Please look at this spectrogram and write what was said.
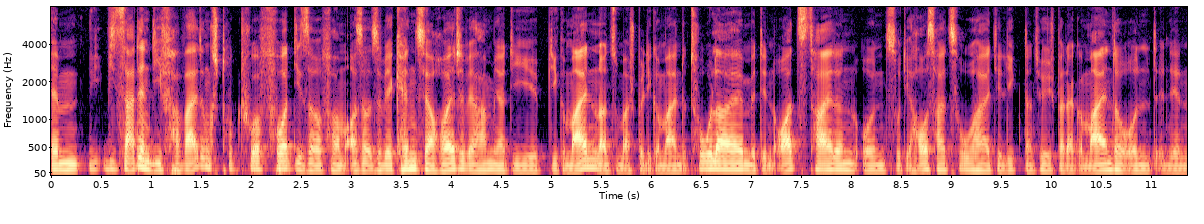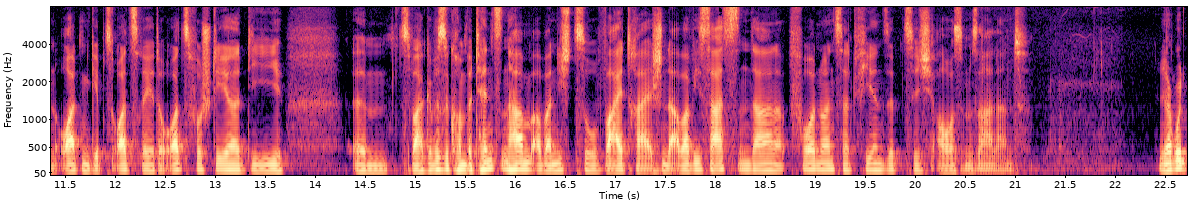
Ähm, wie, wie, sah denn die Verwaltungsstruktur vor dieser Reform aus? Also wir kennen es ja heute, wir haben ja die, die Gemeinden, also zum Beispiel die Gemeinde Tolai mit den Ortsteilen und so die Haushaltshoheit, die liegt natürlich bei der Gemeinde und in den Orten gibt es Ortsräte, Ortsvorsteher, die ähm, zwar gewisse Kompetenzen haben, aber nicht so weitreichende. Aber wie sah es denn da vor 1974 aus im Saarland? Ja gut,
